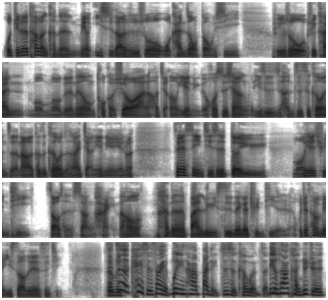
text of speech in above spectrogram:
我觉得他们可能没有意识到，就是说我看这种东西。比如说我去看某某个那种脱口秀啊，然后讲那种厌女的，或是像一直很支持柯文哲，然后可是柯文哲很爱讲厌女的言论，这件事情其实对于某一些群体造成伤害，然后他的伴侣是那个群体的人，我觉得他们没有意识到这件事情。在这个 case 上，也不一定他伴侣支持柯文哲，例如说他可能就觉得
